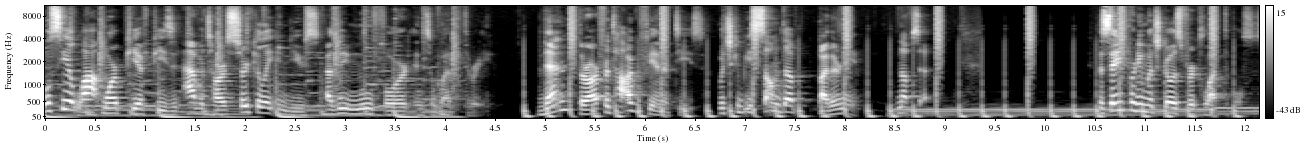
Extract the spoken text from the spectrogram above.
We'll see a lot more PFPs and avatars circulate in use as we move forward into Web3. Then there are photography NFTs, which can be summed up by their name, Nupset. The same pretty much goes for collectibles.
